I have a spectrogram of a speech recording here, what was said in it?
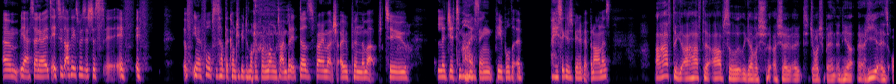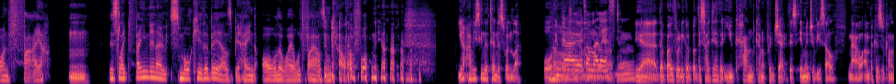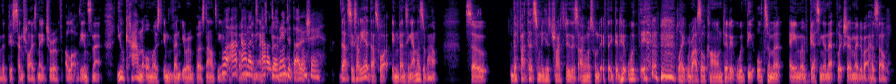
um, yeah. So anyway, it's, it's just I think suppose it's just if, if if you know Forbes has had the contributor model for a long time, but it does very much open them up to legitimizing people that are basically just being a bit bananas. I have to, I have to absolutely give a, sh- a shout out to Josh Benton here. Uh, he is on fire. Mm. It's like finding out Smokey the Bears behind all the wildfires in California. you know, have you seen the Tinder Swindler? Or no, no it's on my list. Yeah, they're both really good. But this idea that you can kind of project this image of yourself now, and because of kind of the decentralized nature of a lot of the internet, you can almost invent your own personality. Well, Anna, Anna Delvey did that, didn't she? That's exactly it. That's what inventing Anna's about. So the fact that somebody has tried to do this, I almost wonder if they did it with the like Razzlekhan did it with the ultimate aim of getting a Netflix show made about herself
